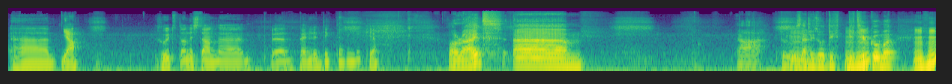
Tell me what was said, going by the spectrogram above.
Eh, ja. Goed, dan is dan eh eh, Benedict, denk ik. Ja. Alright. Ehm ja, dus we Hmm. zijn nu zo dicht, Mhm. Mhm.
